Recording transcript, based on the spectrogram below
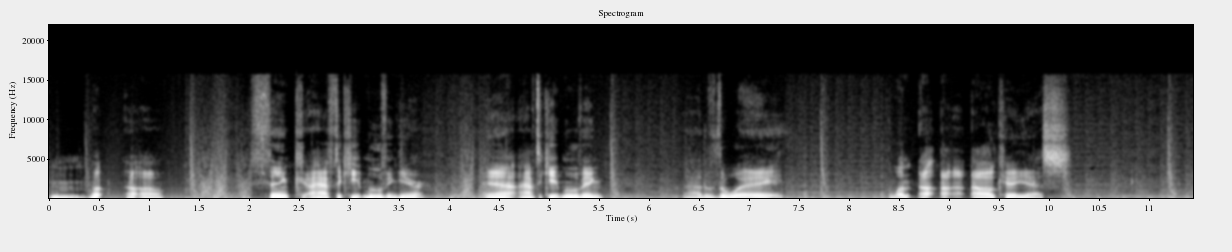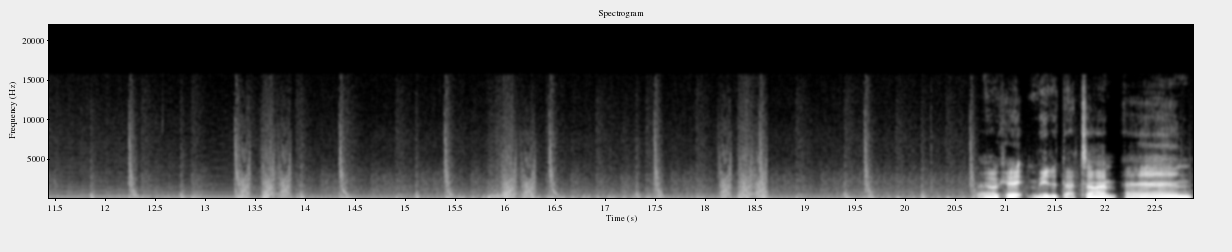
Hmm. Oh, uh-oh. I think I have to keep moving here. Yeah, I have to keep moving. Out of the way. One. Uh, uh, uh, okay, yes. Okay, made it that time, and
